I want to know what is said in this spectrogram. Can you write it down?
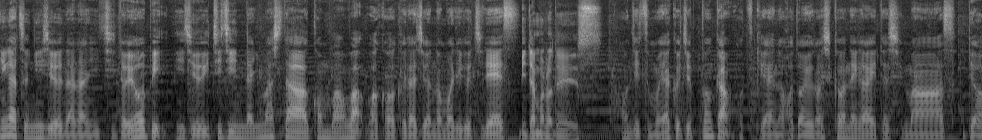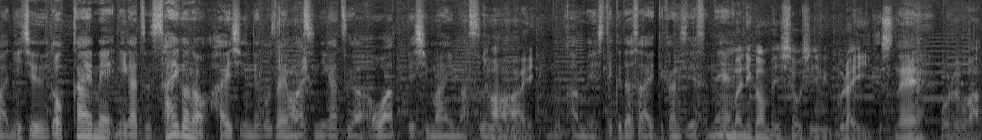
2月27日土曜日21時になりました。こんばんはワクワクラジオの森口です。三田村です。本日も約10分間お付き合いのほどよろしくお願いいたします。では26回目2月最後の配信でございます、2月が終わってしまいます。はい。もう勘弁してくださいって感じですほねんまに勘弁してほしいぐらいですねこれは。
